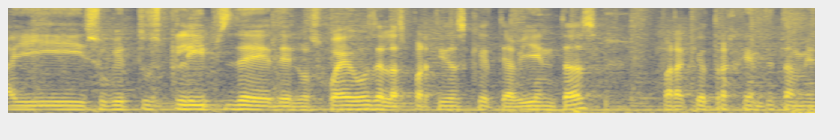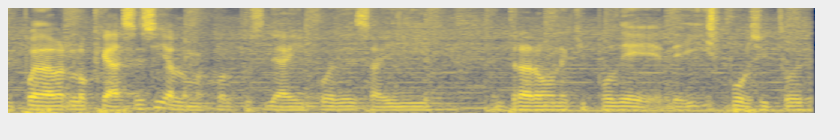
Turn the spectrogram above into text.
ahí subir tus clips de, de los juegos, de las partidas que te avientas, para que otra gente también pueda ver lo que haces y a lo mejor pues de ahí puedes ahí entrar a un equipo de, de esports y todo ese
